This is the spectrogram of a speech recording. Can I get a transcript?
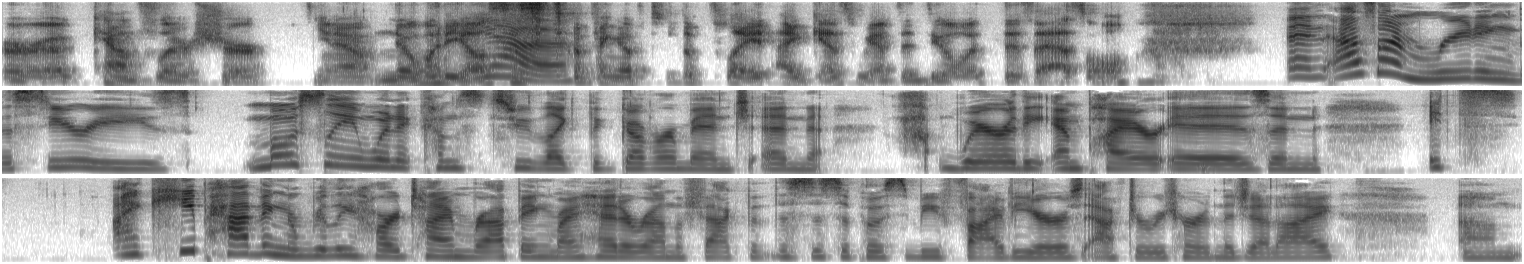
or a counselor, sure. You know, nobody else Yeah. is stepping up to the plate. I guess we have to deal with this asshole. And as I'm reading the series, mostly when it comes to like the government and where the empire is and it's I keep having a really hard time wrapping my head around the fact that this is supposed to be 5 years after Return of the Jedi. Um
